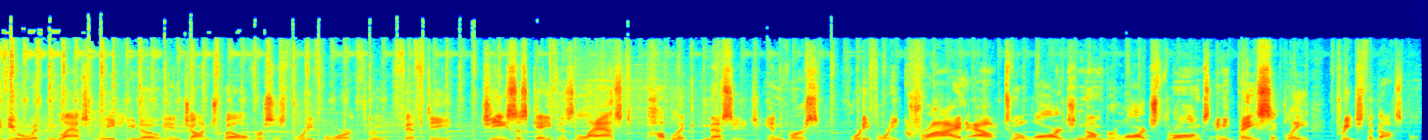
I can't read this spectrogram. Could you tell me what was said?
If you were with me last week, you know in John 12, verses 44 through 50, Jesus gave his last public message in verse 44. He cried out to a large number, large throngs, and he basically preached the gospel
